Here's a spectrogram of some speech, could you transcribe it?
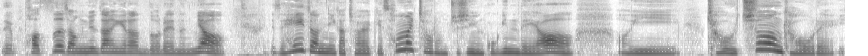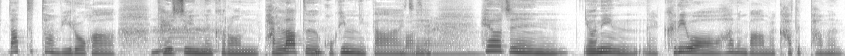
네, 버스 정류장이라는 노래는요. 이제 헤이즈 언니가 저에게 선물처럼 주신 곡인데요. 어, 이 겨울, 추운 겨울에 이 따뜻한 위로가 될 수 있는 그런 발라드 곡입니다. 이제 맞아요. 헤어진 연인을 그리워하는 마음을 가득 담은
